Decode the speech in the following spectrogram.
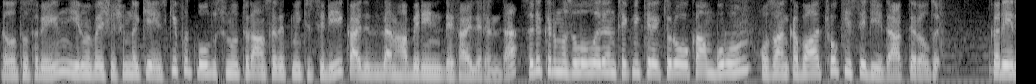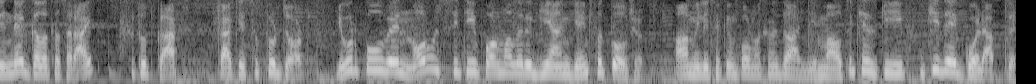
Galatasaray'ın 25 yaşındaki eski futbolcusunu transfer etmek istediği kaydedilen haberin detaylarında sarı kırmızılıların teknik direktörü Okan Buruk'un Ozan Kabak'ı çok istediği de aktarıldı. Kariyerinde Galatasaray, Stuttgart, Schalke 04, Liverpool ve Norwich City formaları giyen genç futbolcu. A milli takım formasını da 26 kez giyip 2 de gol attı.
